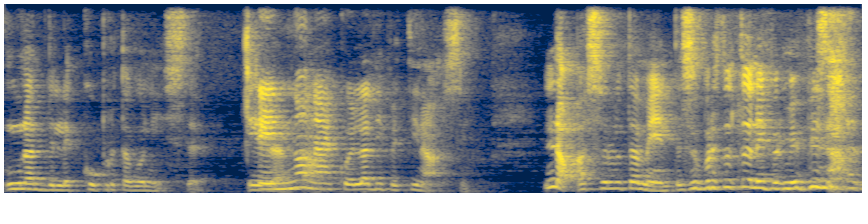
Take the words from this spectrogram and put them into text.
una delle coprotagoniste E realtà. non è quella di pettinarsi. No, assolutamente, soprattutto nei primi episodi.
